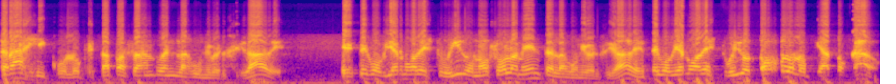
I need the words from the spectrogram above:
trágico lo que está pasando en las universidades. Este gobierno ha destruido no solamente las universidades, este gobierno ha destruido todo lo que ha tocado.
